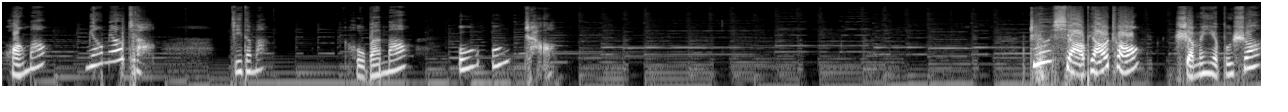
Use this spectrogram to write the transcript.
黄猫喵喵叫，记得吗？虎斑猫呜呜吵。只有小瓢虫什么也不说，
